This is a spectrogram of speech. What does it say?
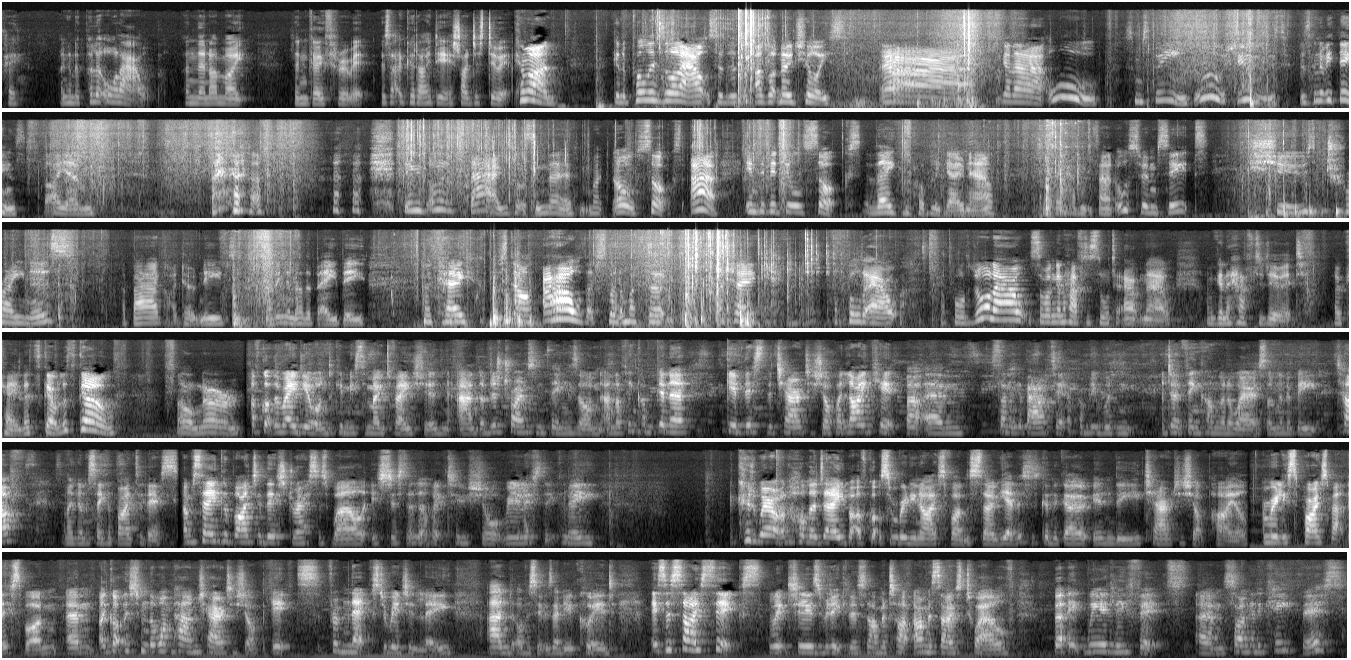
Okay, I'm going to pull it all out and then I might then go through it. Is that a good idea? Should I just do it? Come on. I'm going to pull this all out so I've got no choice. Ah, look at that. Ooh, some screens. Ooh, shoes. There's going to be things I um things oh it's bags what's in there oh socks ah individual socks they can probably go now if they haven't found all swimsuits shoes trainers a bag I don't need, having another baby. Okay, I start, ow, that just went on my foot. Okay, I pulled it out. I pulled it all out, so I'm going to have to sort it out now. I'm going to have to do it. Okay, let's go, let's go. Oh no. I've got the radio on to give me some motivation and I'm just trying some things on and I think I'm going to give this to the charity shop. I like it, but um, something about it I probably wouldn't, I don't think I'm going to wear it, so I'm going to be tough and I'm going to say goodbye to this. I'm saying goodbye to this dress as well. It's just a little bit too short, realistically. I could wear it on holiday, but I've got some really nice ones. So yeah, this is going to go in the charity shop pile. I'm really surprised about this one. Um, I got this from the £1 charity shop. It's from Next originally, and obviously it was only a quid. It's a size 6, which is ridiculous. I'm a, I'm a size 12, but it weirdly fits. Um, so I'm going to keep this.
